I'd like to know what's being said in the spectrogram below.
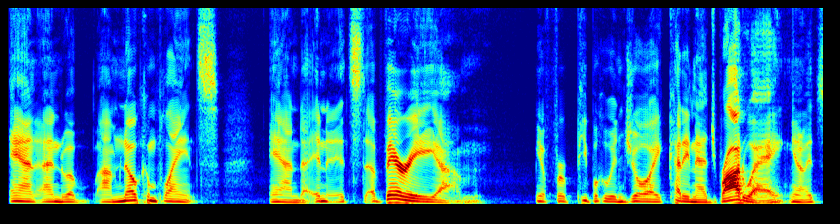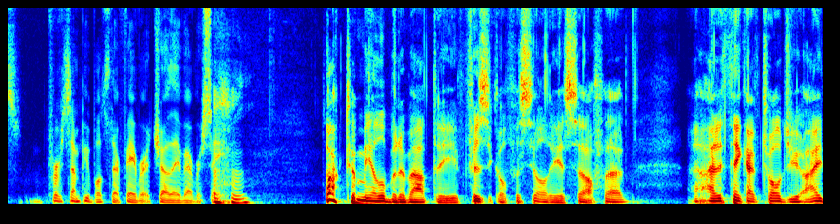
and and um, no complaints, and and it's a very um, you know for people who enjoy cutting edge Broadway, you know, it's for some people it's their favorite show they've ever seen. Talk to me a little bit about the physical facility itself. Uh, I think I've told you I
